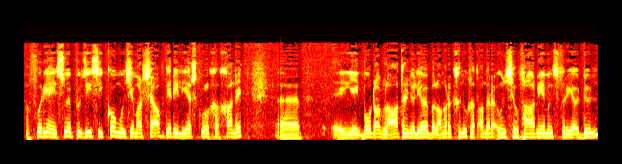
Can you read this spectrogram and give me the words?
Maar voor jy in so 'n posisie kom, moet jy maar self deur die leerskool gegaan het. Uh jy word dalk later in jou lewe belangrik genoeg dat ander ouens jou waarnemings vir jou doen.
